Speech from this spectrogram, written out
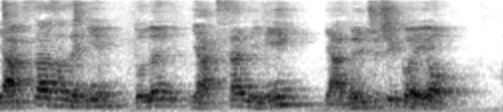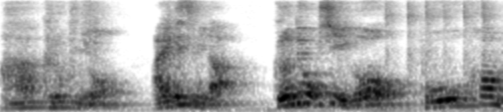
약사 선생님 또는 약사님이 약을 주실 거예요. 아, 그렇군요. 알겠습니다. 그런데 혹시 이거 보험,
